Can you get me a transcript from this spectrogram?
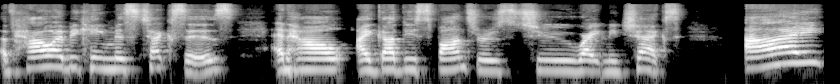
of how I became Miss Texas and how I got these sponsors to write me checks, I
